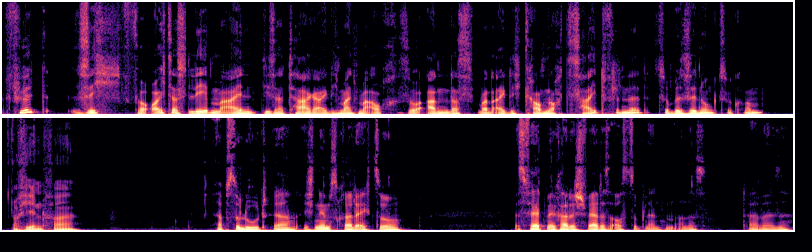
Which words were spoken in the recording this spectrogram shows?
fühlt sich für euch das Leben ein dieser Tage eigentlich manchmal auch so an, dass man eigentlich kaum noch Zeit findet, zur Besinnung zu kommen? Auf jeden Fall. Absolut, ja. Ich nehme es gerade echt so. Es fällt mir gerade schwer, das auszublenden, alles. Teilweise.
